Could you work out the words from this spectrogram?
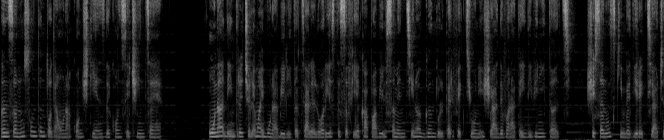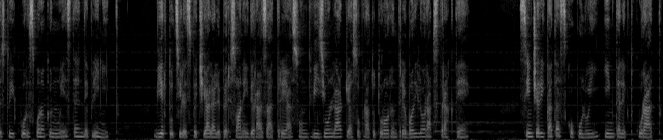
însă nu sunt întotdeauna conștienți de consecințe. Una dintre cele mai bune abilități ale lor este să fie capabil să mențină gândul perfecțiunii și adevăratei divinități și să nu schimbe direcția acestui curs până când nu este îndeplinit. Virtuțile speciale ale persoanei de raza a treia sunt viziuni largi asupra tuturor întrebărilor abstracte, sinceritatea scopului, intelect curat,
